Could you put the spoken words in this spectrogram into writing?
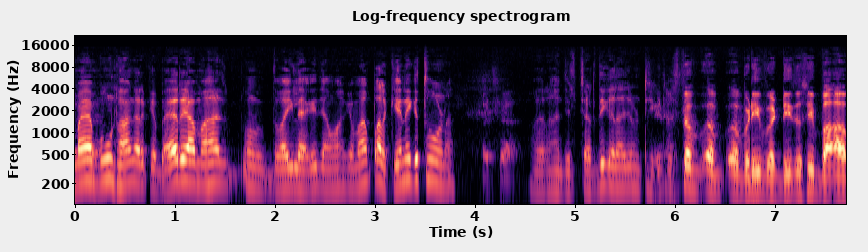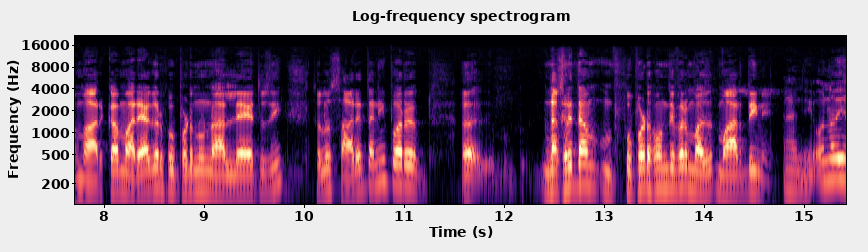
ਮੈਂ ਮੂੰਹ ਠਾਂ ਕਰਕੇ ਬਹਿ ਰਿਹਾ ਮੈਂ ਕਿਹਾ ਹੁਣ ਦਵਾਈ ਲੈ ਕੇ ਜਾਵਾਂਗੇ। ਮੈਂ ਕਿਹਾ ਭਲਕੇ ਨੇ ਕਿੱਥੋਂ ਆਉਣਾ? ਅੱਛਾ। ਫਿਰ ਹਾਂਜੀ ਚੜ੍ਹਦੀ ਕਲਾ ਜਣ ਠੀਕ। ਤੁਸੀਂ ਤਾਂ ਅ, ਅ, ਬੜੀ ਵੱਡੀ ਤੁਸੀਂ ਬਾ- ਮਾਰਕਾ ਮਾਰਿਆ। ਅਗਰ ਫੁੱਫੜ ਨੂੰ ਨਾਲ ਲੈ ਆਏ ਤੁਸੀਂ ਚਲੋ ਸਾਰੇ ਤਾਂ ਨਹੀਂ ਪਰ ਨਖਰੇ ਤਾਂ ਫੁੱਫੜ ਹੁੰਦੇ ਫਿਰ ਮਜ਼- ਮਾਰਦੇ ਹੀ ਨੇ। ਹਾਂਜੀ ਉਹਨਾਂ ਦੀ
